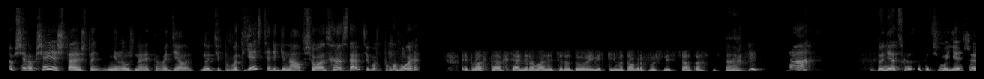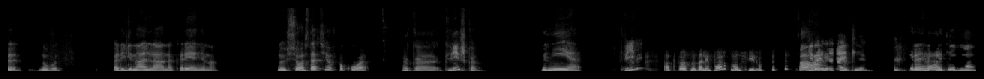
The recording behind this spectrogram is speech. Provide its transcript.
вообще, вообще я считаю, что не нужно этого делать. Ну, типа, вот есть оригинал, все, оставьте его в покое. И просто вся мировая литература и весь кинематограф вышли из чата. Да. Да. Ну нет, в смысле, почему? Есть же, ну вот, оригинальная Анна Каренина. Ну все, оставьте ее в покое. Какая? Книжка? Да нет. Фильм? А кто с Натали Портман фильм? С Кирой А, Найтли. Кира Найтли, да.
